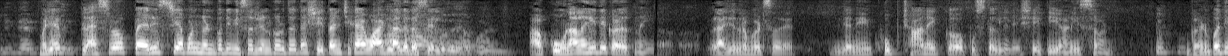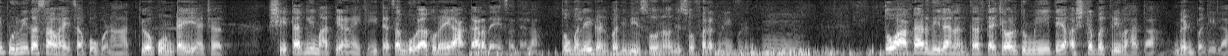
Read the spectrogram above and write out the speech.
म्हणजे प्लॅस्टर ऑफ पॅरिसची आपण गणपती विसर्जन करतोय त्या शेतांची काय वाट लागत असेल? कोणालाही ते कळत नाही. राजेंद्र भट सर आहेत. ज्यांनी खूप छान एक पुस्तक लिहिलंय शेती आणि सण. गणपती पूर्वी कसा व्हायचा कोकणात किंवा कोणत्याही याच्यात? शेतातली माती आणायची त्याचा गोळा करून एक आकार द्यायचा त्याला. तो भलेही गणपती दिसो न दिसो फरक नाही पडत. तो आकार दिल्यानंतर त्याच्यावर तुम्ही ते अष्टपत्री वाहता गणपतीला.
